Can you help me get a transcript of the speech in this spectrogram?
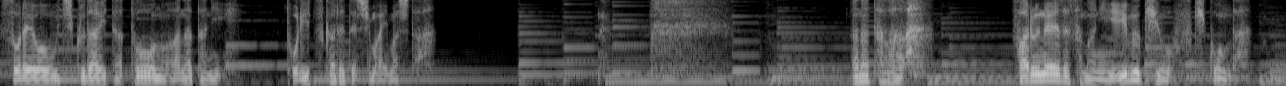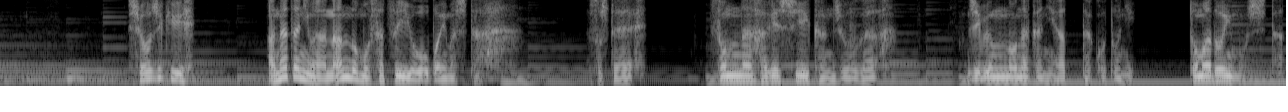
それを打ち砕いた塔のあなたに取りつかれてしまいました。あなたはファルネーゼ様に息吹を吹き込んだ。正直あなたには何度も殺意を覚えました。そしてそんな激しい感情が自分の中にあったことに戸惑いもした。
